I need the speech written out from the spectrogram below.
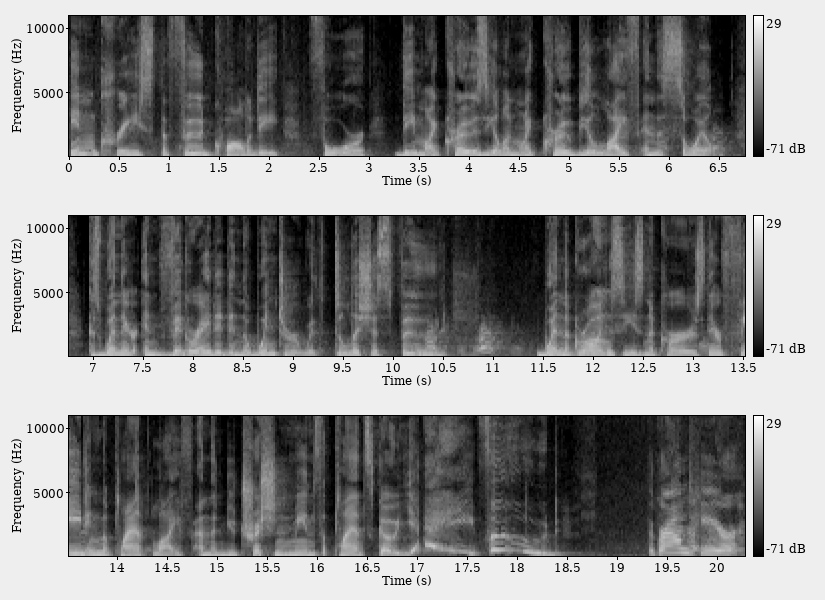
increase the food quality for the mycorrhizal and microbial life in the soil. Because when they're invigorated in the winter with delicious food, when the growing season occurs, they're feeding the plant life, and the nutrition means the plants go, Yay, food! The ground here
